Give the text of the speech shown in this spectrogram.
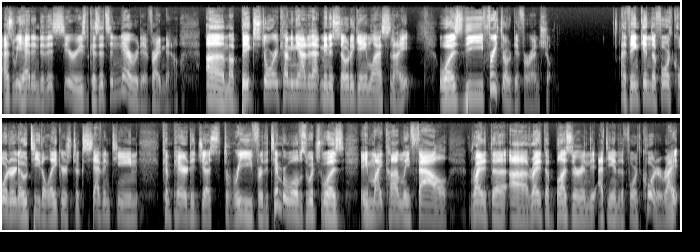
as we head into this series because it's a narrative right now. Um, a big story coming out of that Minnesota game last night was the free throw differential. I think in the fourth quarter in OT, the Lakers took 17 compared to just three for the Timberwolves, which was a Mike Conley foul right at the uh, right at the buzzer in the at the end of the fourth quarter, right?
